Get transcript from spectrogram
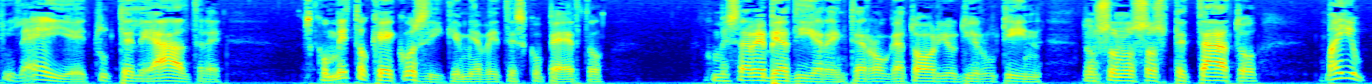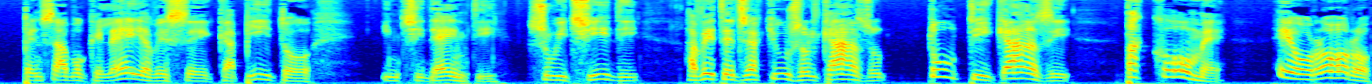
Lei e tutte le altre. Scommetto che è così che mi avete scoperto. Come sarebbe a dire interrogatorio di routine? Non sono sospettato? Ma io pensavo che lei avesse capito. Incidenti, suicidi. Avete già chiuso il caso, tutti i casi. Ma come? E Ororo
